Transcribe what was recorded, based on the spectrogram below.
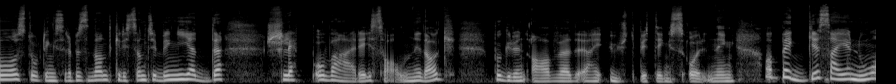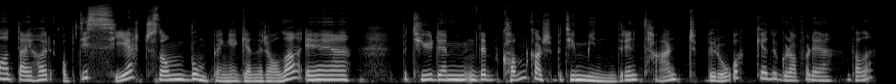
og stortingsrepresentant Christian Tybring-Gjedde slipper å være i salen i dag pga. ei utbyttingsordning. Og Begge sier nå at de har abdisert som bompengegeneraler. Er, det, det kan kanskje bety mindre internt bråk. Er du glad for det, Dalle?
